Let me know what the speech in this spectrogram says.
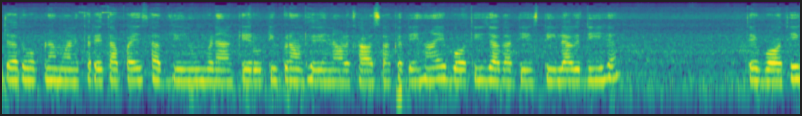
ਜਦੋਂ ਆਪਣਾ ਮਨ ਕਰੇ ਤਾਂ ਆਪਾਂ ਇਹ ਸਬਜ਼ੀ ਨੂੰ ਬਣਾ ਕੇ ਰੋਟੀ ਪਰੌਂਠੇ ਦੇ ਨਾਲ ਖਾ ਸਕਦੇ ਹਾਂ। ਇਹ ਬਹੁਤ ਹੀ ਜ਼ਿਆਦਾ ਟੇਸਟੀ ਲੱਗਦੀ ਹੈ ਤੇ ਬਹੁਤ ਹੀ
